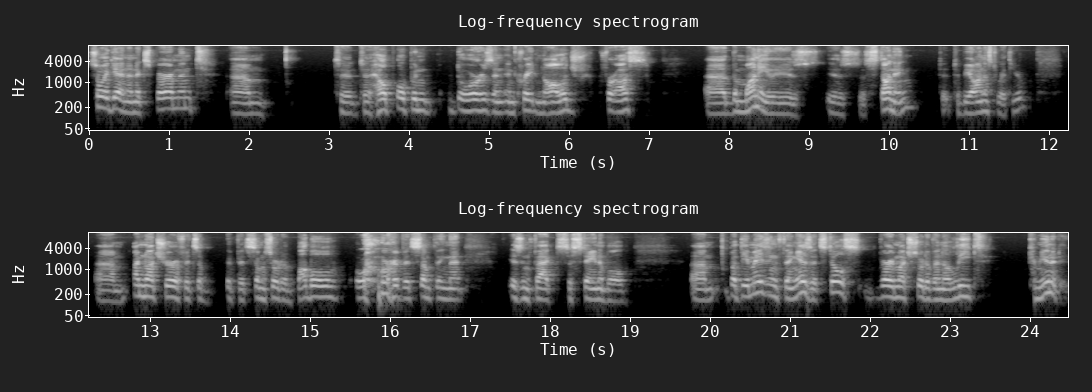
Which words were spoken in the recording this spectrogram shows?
so again, an experiment um, to, to help open doors and, and create knowledge for us. Uh, the money is, is stunning, to, to be honest with you. Um, I'm not sure if it's a if it's some sort of bubble or, or if it's something that is in fact sustainable. Um, but the amazing thing is, it's still very much sort of an elite community.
